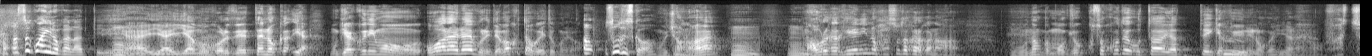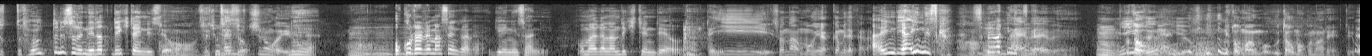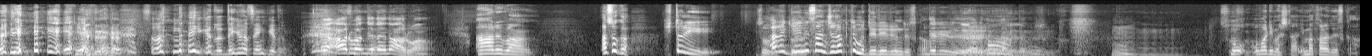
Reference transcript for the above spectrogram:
まあそこはいいのかなっていいうやいやいやもうこれ絶対乗っかいやもう逆にもうお笑いライブに出まくった方がいいと思うよ。あそうですか？じゃない？うんうん。まあ俺が芸人の発想だからかな。もうなんかもう逆そこで歌やって逆輸入の方がいいんじゃないの、うわちょっと本当にそれ狙っていきたいんですよ。うん絶対そっちの方がいいよ、ねうんうん怒られませんかね？芸人さんに。お前がなんで来てんだよ。っ ていいいいそんなんもうやっかみだから。あいいんいやいいんですか？うん。それはいいんですか？大丈夫大丈うんいい夫歌うよ全然いいよ。うん。歌うま歌うまくなれっていうことで。いやいやいやそんな言い方できませんけど。R1 出ないの？R1 R1 あそうか。一人そうあれ芸人さんじゃなくても出れるんですか？出れる出れる。出れる出れるも出れるううん。んもそうう終わりました？今からですか？うん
